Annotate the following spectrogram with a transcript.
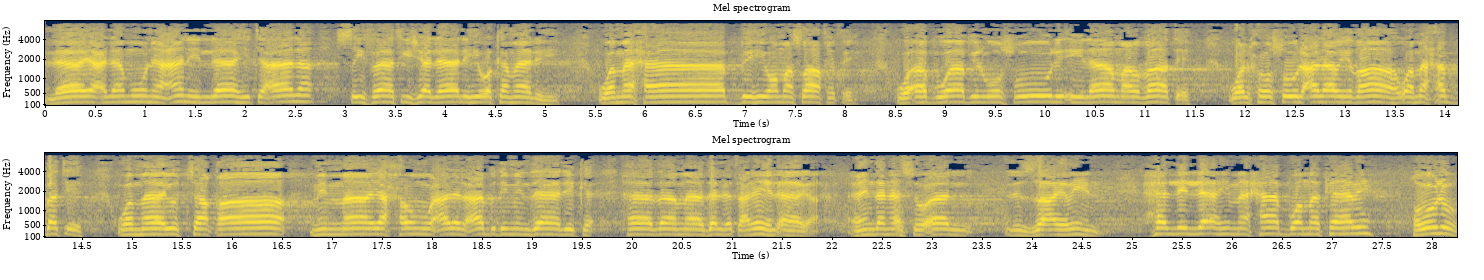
لا يعلمون عن الله تعالى صفات جلاله وكماله ومحابه ومساقطه وأبواب الوصول إلى مرضاته والحصول على رضاه ومحبته وما يتقى مما يحرم على العبد من ذلك. هذا ما دلت عليه الآية. عندنا سؤال للزائرين. هل لله محاب ومكاره؟ قولوا.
